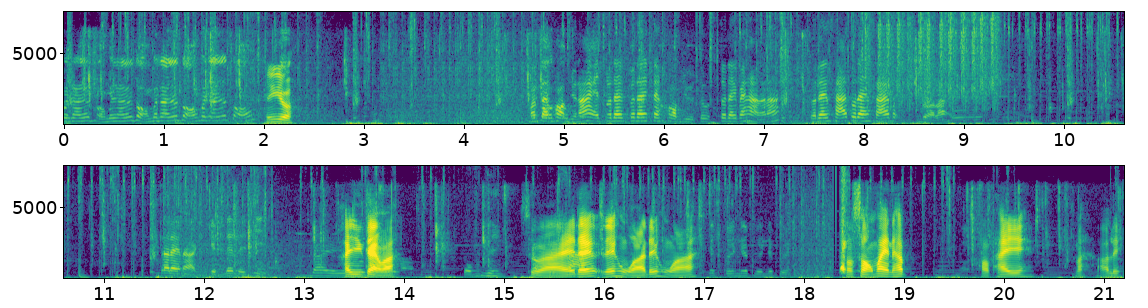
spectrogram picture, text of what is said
บันไดชั้นสองบันไดชั้นสองบันไดชั้นสองบันไดชั้นสองยิงอยู่มันแต่ขอบอยู่นะไอ้ตัวแดงตัวแดงแต่ขอบอยู่ตัวตัวแดงไปหานะตัวแดงซ้ายตัวแดงซ้ายเดือดละตัวแดงน่ะเก็บเล่นเลยพี่ ได้ใครยิงแตกวะ ผมยิงสวยได้ได้หัวได้หัวได้ปืนได้ปืนได้ปืนสองสองใหม่นะครับ ขออภัยมาเอาเลย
